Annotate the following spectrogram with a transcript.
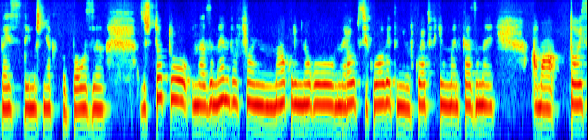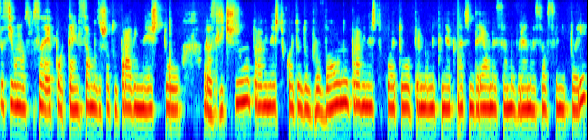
без да имаш някаква полза. Защото за мен в малко или много народопсихологията ни, в която в един момент казваме, ама той със сигурност е платен само защото прави нещо различно, прави нещо, което е доброволно, прави нещо, което примерно по някакъв начин дарява не само време, а собствени пари,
